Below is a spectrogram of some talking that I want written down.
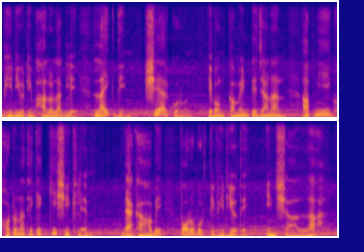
ভিডিওটি ভালো লাগলে লাইক দিন, শেয়ার করুন এবং কমেন্টে জানান আপনি এই ঘটনা থেকে কি শিখলেন। দেখা হবে পরবর্তী ভিডিওতে ইনশাআল্লাহ।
